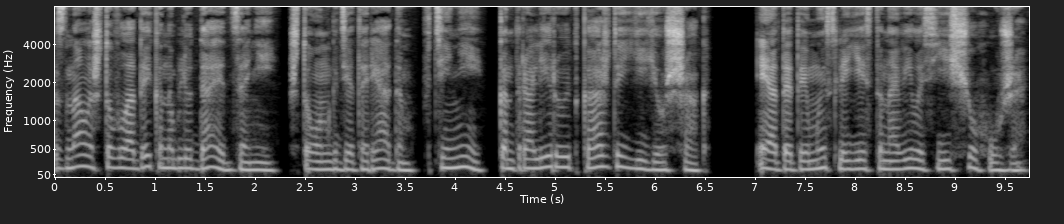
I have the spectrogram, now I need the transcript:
Знала, что владыка наблюдает за ней, что он где-то рядом, в тени, контролирует каждый ее шаг. И от этой мысли ей становилось еще хуже.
